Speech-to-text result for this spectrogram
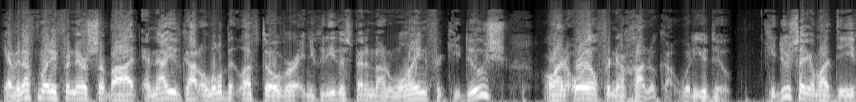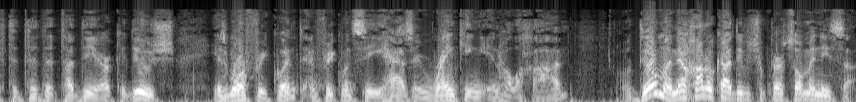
You have enough money for Ner Shabbat, and now you've got a little bit left over, and you could either spend it on wine for Kiddush or on oil for Ner Chanukah. What do you do? Kiddush Hayom Adif to Tadir. Kiddush is more frequent, and frequency has a ranking in Halakha. Dilma, Ner Chanukah Menisa.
